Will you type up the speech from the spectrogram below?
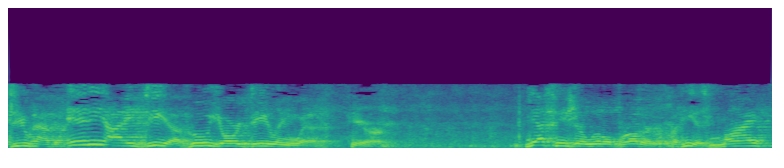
Do you have any idea who you're dealing with here? Yes, he's your little brother, but he is my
